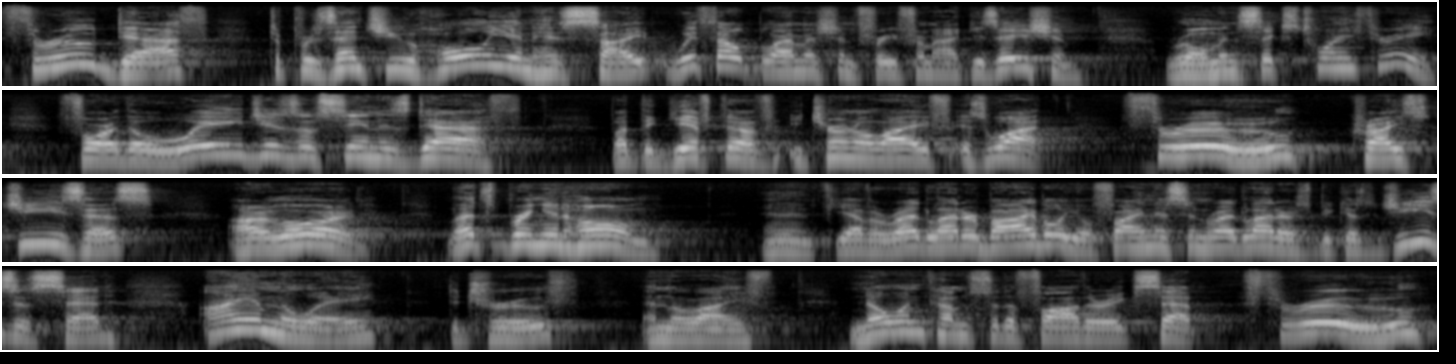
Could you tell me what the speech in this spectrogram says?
through death, to present you holy in his sight, without blemish and free from accusation. Romans 6:23. For the wages of sin is death, but the gift of eternal life is what? Through Christ Jesus our Lord. Let's bring it home. And if you have a red letter Bible, you'll find this in red letters because Jesus said, I am the way, the truth, and the life. No one comes to the Father except through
